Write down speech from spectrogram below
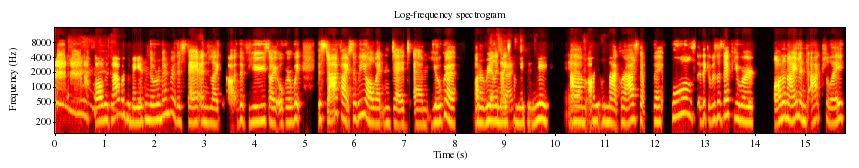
oh, but that was amazing though. Remember the set and like uh, the views out over we the staff actually we all went and did um yoga on a really That's nice right. day. Yeah. Um out on that grass that the whole like it was as if you were on an island actually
